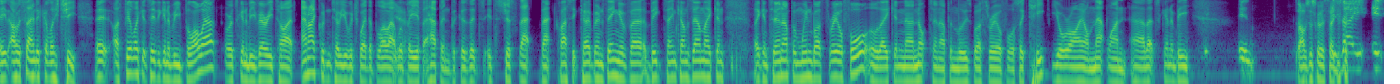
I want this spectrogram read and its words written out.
I was saying to Kalichi, uh, I feel like it's either going to be blowout or it's going to be very tight, and I couldn't tell you which way the blowout would be if it happened because it's it's just that that classic Cockburn thing of uh, a big team comes down, they can they can turn up and win by three or four, or they can uh, not turn up and lose by three or four. So keep your eye on that one. Uh, that's going to be It, I was just going to say, just to, a, it,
